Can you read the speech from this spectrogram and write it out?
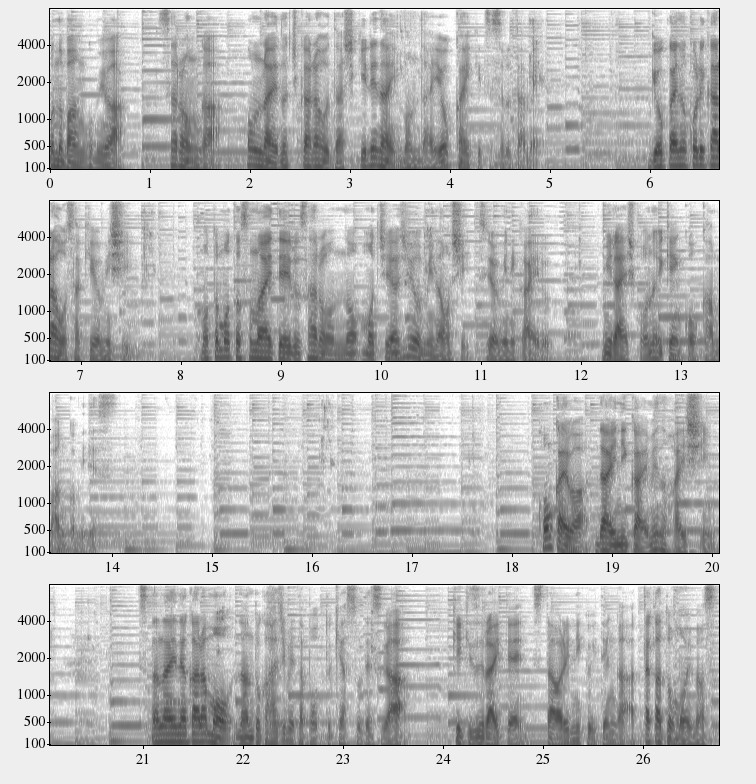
この番組はサロンが本来の力を出し切れない問題を解決するため業界のこれからを先読みしもともと備えているサロンの持ち味を見直し強みに変える。未来志向の意見交換番組です今回は第2回目の配信。拙いながらも何とか始めたポッドキャストですが、聞きづらい点、伝わりにくい点があったかと思います。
